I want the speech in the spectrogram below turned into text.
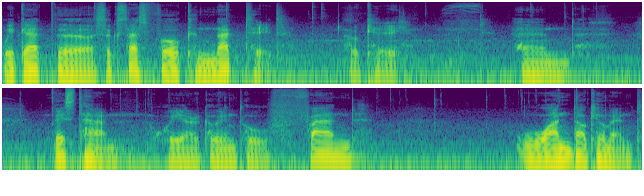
We get the successful connected. Okay. And this time we are going to find one document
